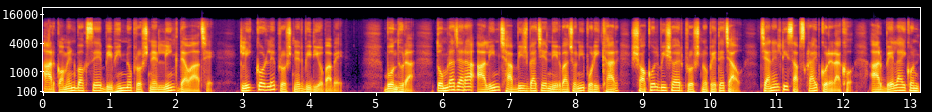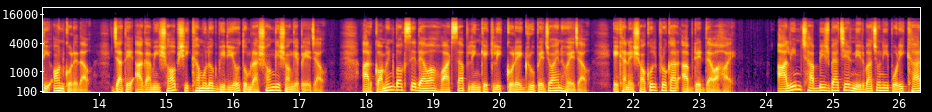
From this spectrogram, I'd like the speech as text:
আর কমেন্ট বক্সে বিভিন্ন প্রশ্নের লিঙ্ক দেওয়া আছে। ক্লিক করলে প্রশ্নের ভিডিও পাবে। বন্ধুরা, তোমরা যারা আলিম ২৬ ব্যাচের নির্বাচনী পরীক্ষার সকল বিষয়ের প্রশ্ন পেতে চাও, চ্যানেলটি সাবস্ক্রাইব করে রাখো আর বেল আইকনটি অন করে দাও, যাতে আগামী সব শিক্ষামূলক ভিডিও তোমরা সঙ্গে সঙ্গে পেয়ে যাও। আর কমেন্ট বক্সে দেওয়া হোয়াটসঅ্যাপ লিঙ্কে ক্লিক করে গ্রুপে জয়েন হয়ে যাও। এখানে সকল প্রকার আপডেট দেওয়া হয়। আলিম ২৬ ব্যাচের নির্বাচনী পরীক্ষার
